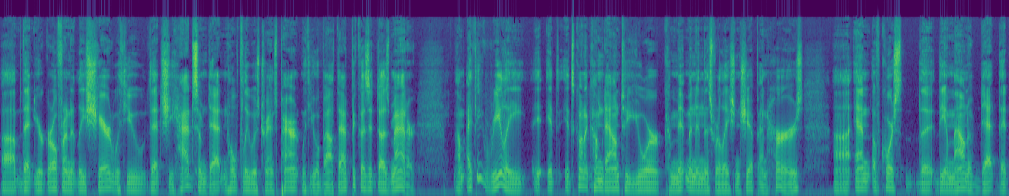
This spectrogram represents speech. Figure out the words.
uh, that your girlfriend at least shared with you that she had some debt and hopefully was transparent with you about that because it does matter. Um, I think really it, it, it's going to come down to your commitment in this relationship and hers. Uh, and of course, the the amount of debt that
